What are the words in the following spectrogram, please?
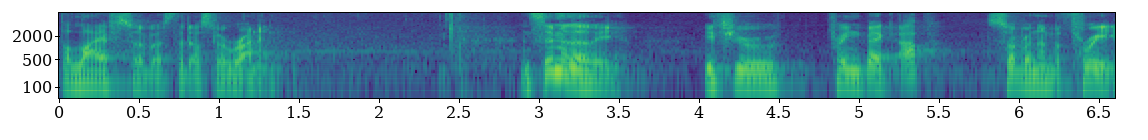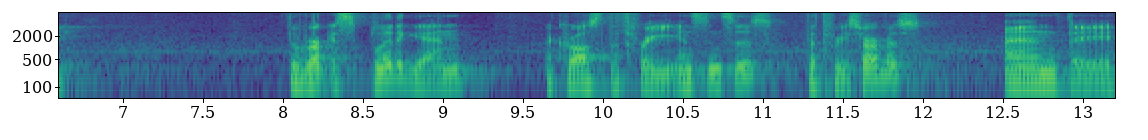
the live servers that are still running. And similarly, if you bring back up server number three, the work is split again across the three instances, the three servers, and they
